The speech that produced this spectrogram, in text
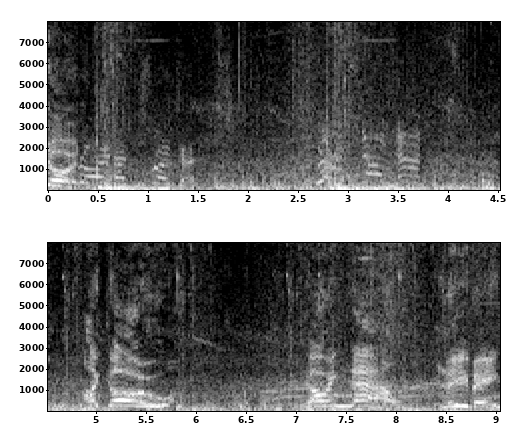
Understood. I go. Going now. Leaving.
